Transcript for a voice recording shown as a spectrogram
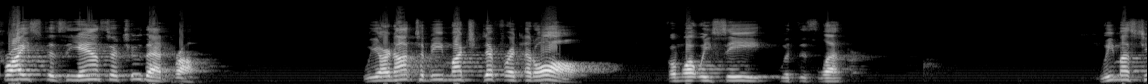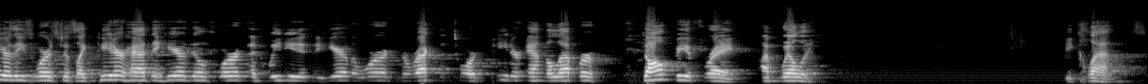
Christ as the answer to that problem. We are not to be much different at all from what we see with this leper. We must hear these words just like Peter had to hear those words, and we needed to hear the word directed toward Peter and the leper. Don't be afraid. I'm willing. Be cleansed.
